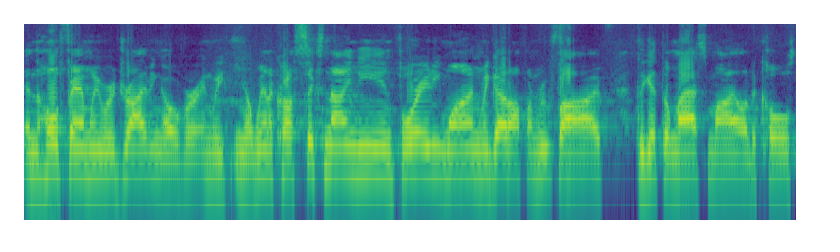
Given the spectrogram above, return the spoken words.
and the whole family were driving over. And we you know, went across 690 and 481. We got off on Route 5 to get the last mile to Kohl's.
